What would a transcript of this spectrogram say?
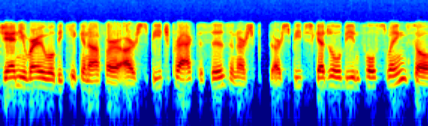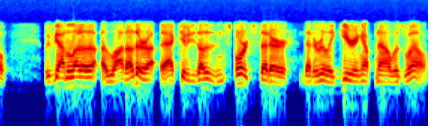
January we'll be kicking off our, our speech practices, and our our speech schedule will be in full swing. So we've got a lot of a lot of other activities other than sports that are that are really gearing up now as well.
